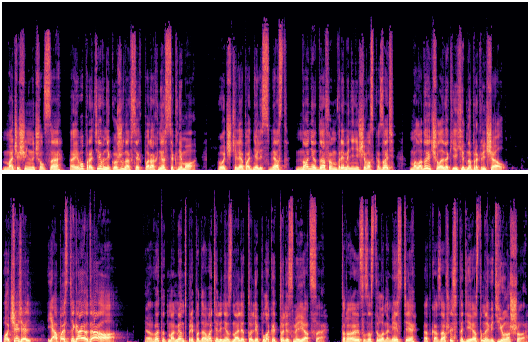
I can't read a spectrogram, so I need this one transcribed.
Матч ещё не начался, а его противник уже на всех парах нёсся к нему. Учителя поднялись с мест, но не дав им времени ничего сказать, молодой человек ехидно прокричал. «Учитель, я постигаю Дао!» В этот момент преподаватели не знали то ли плакать, то ли смеяться. Троица застыла на месте, отказавшись от идеи остановить юношу.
